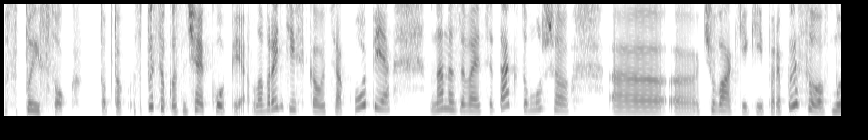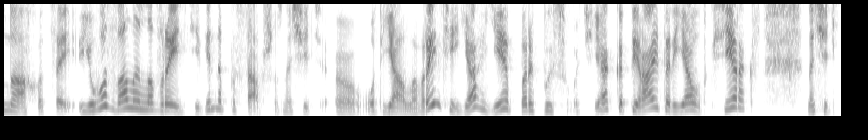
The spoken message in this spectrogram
список. Тобто список означає копія. Лаврентіївська оця копія, вона називається так, тому що е, е, чувак, який переписував, монах оцей, його звали Лаврентій. Він написав, що значить, е, от я Лаврентій, я є переписувач, я копірайтер, я от ксерокс, значить,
